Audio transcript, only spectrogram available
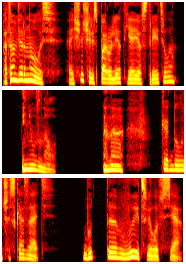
Потом вернулась, а еще через пару лет я ее встретила и не узнала. Она, как бы лучше сказать, будто выцвела вся.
